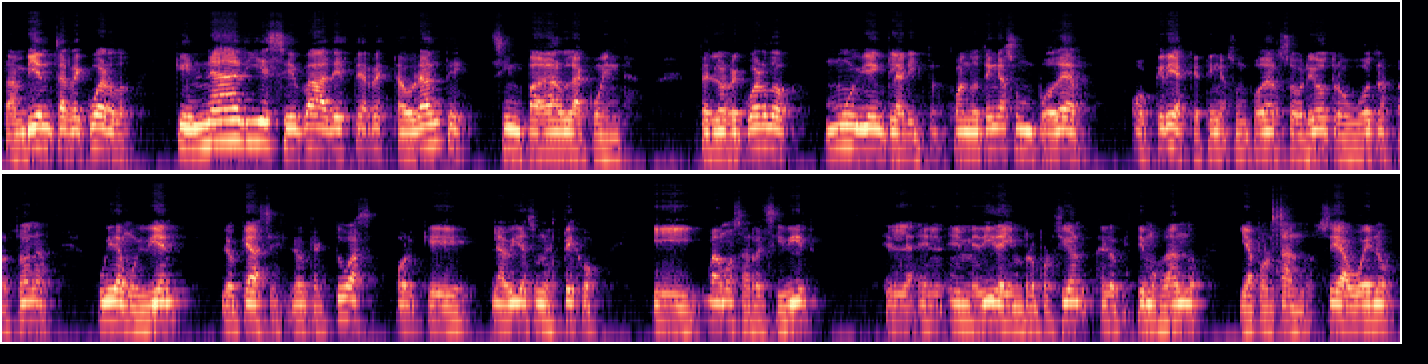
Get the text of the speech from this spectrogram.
También te recuerdo que nadie se va de este restaurante sin pagar la cuenta. Te lo recuerdo muy bien clarito. Cuando tengas un poder o creas que tengas un poder sobre otro u otras personas, cuida muy bien lo que haces, lo que actúas, porque la vida es un espejo y vamos a recibir en, medida y en proporción a lo que estemos dando y aportando, sea bueno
